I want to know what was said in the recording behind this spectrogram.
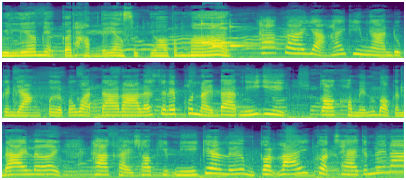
วิลเลียมเนี่ยก็ทำได้อย่างสุดยอดมากๆ ถ้าใครอยากให้ทีมงานดูกันยังเปิดประวัติดาราและเซเลบคนไหนแบบนี้อีก ก็คอมเมนต์มาบอกกันได้เลย ถ้าใครชอบคลิปนี้ก็อย่าลืมกดไลค์กดแชร์กันด้วยนะ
